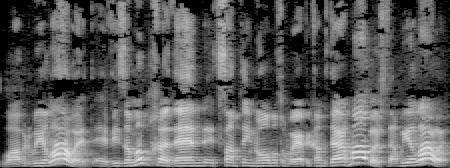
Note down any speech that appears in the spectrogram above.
why would we allow it? If he's a mumcha, then it's something normal to wear. It becomes derech mabush. Then we allow it.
